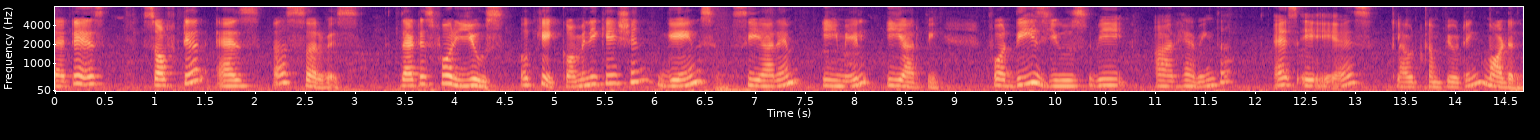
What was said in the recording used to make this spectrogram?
that is software as a service that is for use okay communication games crm email erp for these use we are having the saas cloud computing model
